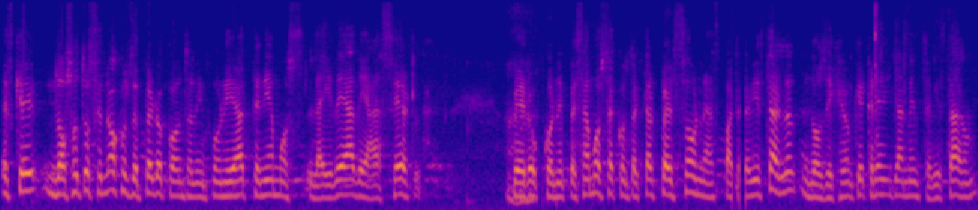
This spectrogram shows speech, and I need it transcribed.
Es que nosotros en Ojos de Perro contra la Impunidad teníamos la idea de hacerla. Pero cuando empezamos a contactar personas para entrevistarlas, nos dijeron que creen, ya me entrevistaron.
